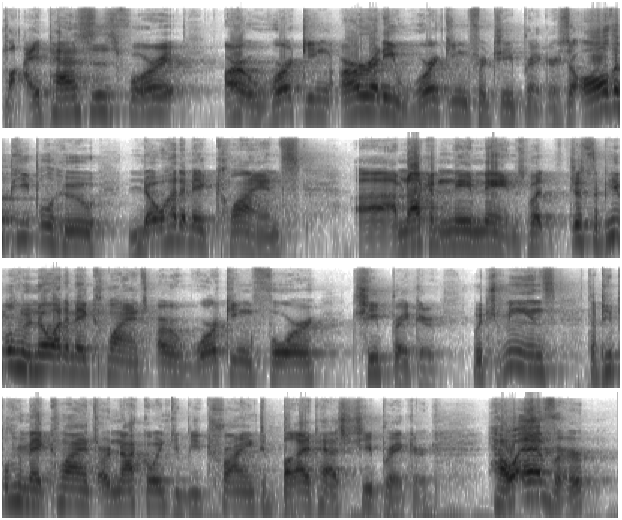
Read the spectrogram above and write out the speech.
bypasses for it are working already working for Cheatbreaker. So all the people who know how to make clients uh, I'm not going to name names, but just the people who know how to make clients are working for Cheatbreaker, which means the people who make clients are not going to be trying to bypass Cheatbreaker. However,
